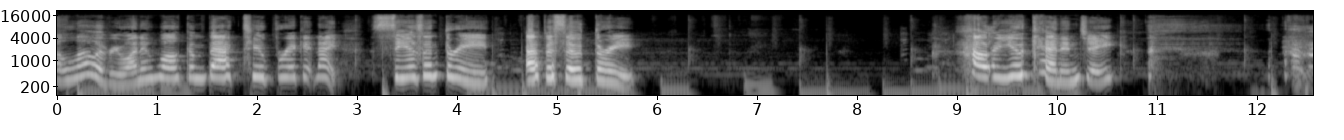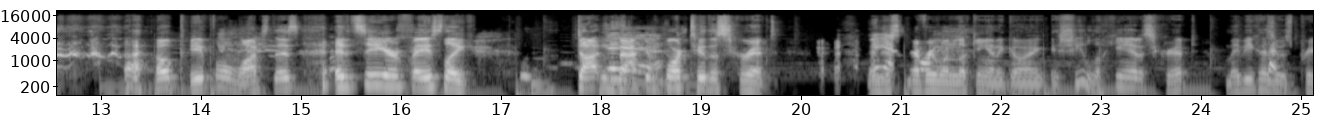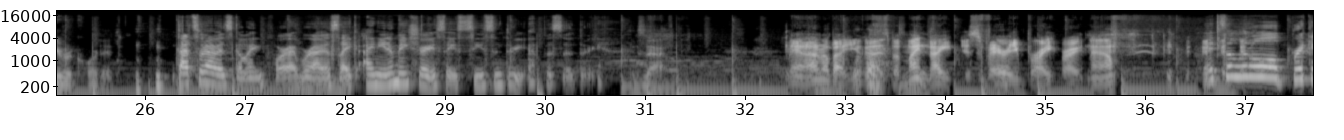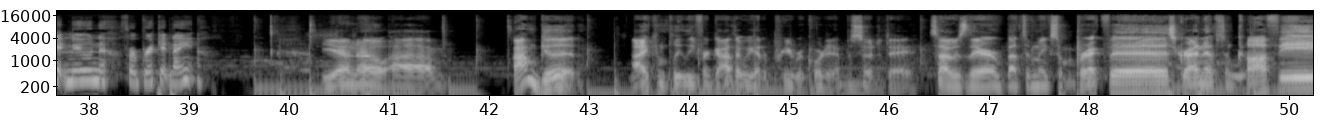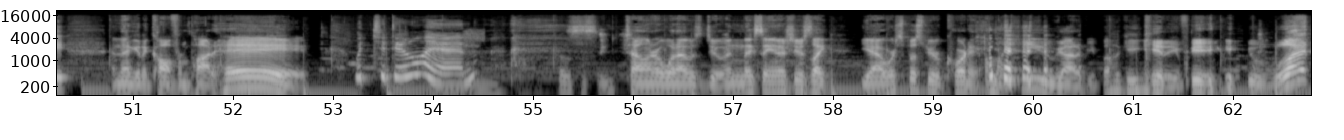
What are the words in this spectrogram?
Hello, everyone, and welcome back to Brick at Night, Season 3, Episode 3. How are you, Ken and Jake? I hope people watch this and see your face like dotting Yeah, yeah, back yeah. and forth to the script. And Yeah, just everyone looking at it going, is she looking at a script? Maybe because That- it was pre recorded. That's what I was going for, where I was like, I need to make sure I say Season 3, Episode 3. Exactly. Man, I don't know about you guys, but my night is very bright right now. It's a little brick at noon for Brick at Night. Yeah, no. Um I'm good. I completely forgot that we had a pre-recorded episode today. So I was there about to make some breakfast, grind up some coffee, and then get a call from Pod. Hey, What you doing? I was telling her what I was doing. Next thing you know, she was like, "Yeah, we're supposed to be recording." I'm like, "You gotta be fucking kidding me! what?"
